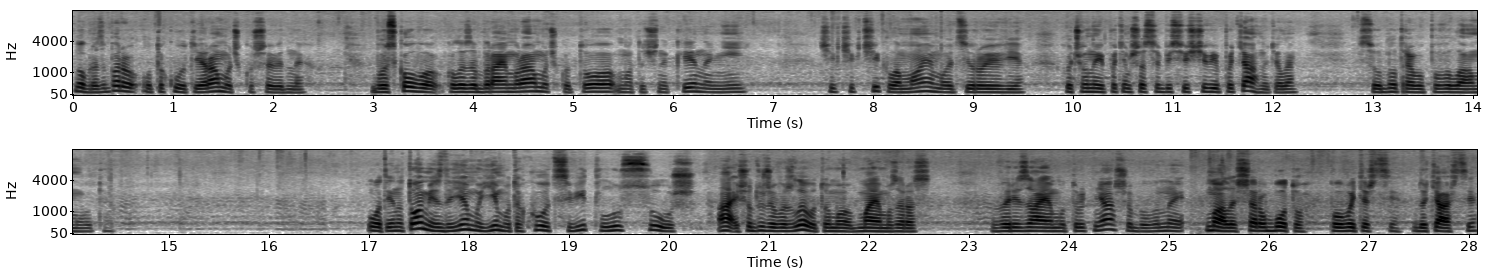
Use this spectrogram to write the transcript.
Добре, заберу отаку от я рамочку ще від них. Обов'язково, коли забираємо рамочку, то маточники на ній чик-чик-чик ламаємо ці ройові. Хоч вони потім ще собі свіщові потягнуть, але все одно треба повиламувати. От, і натомість даємо їм отаку от світлу суш. А, і що дуже важливо, то ми маємо зараз вирізаємо трутня, щоб вони мали ще роботу по витяжці, дотяжці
